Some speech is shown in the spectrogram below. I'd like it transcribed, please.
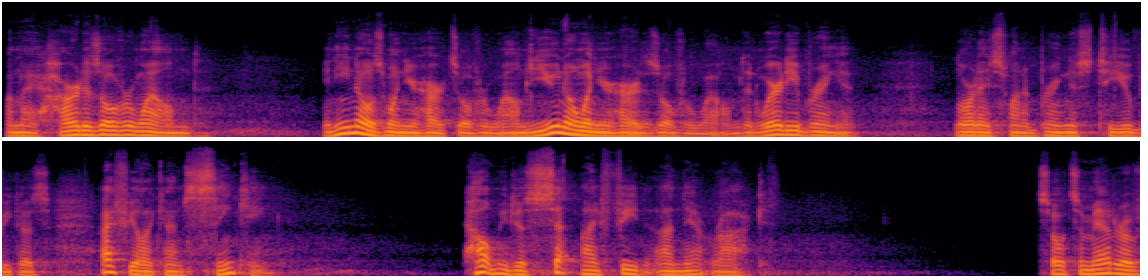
when my heart is overwhelmed, and He knows when your heart's overwhelmed. You know when your heart is overwhelmed. And where do you bring it? Lord, I just want to bring this to you because I feel like I'm sinking. Help me just set my feet on that rock. So it's a matter of,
